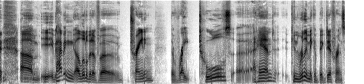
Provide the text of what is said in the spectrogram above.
um, having a little bit of uh, training, the right tools uh, at hand, can really make a big difference.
